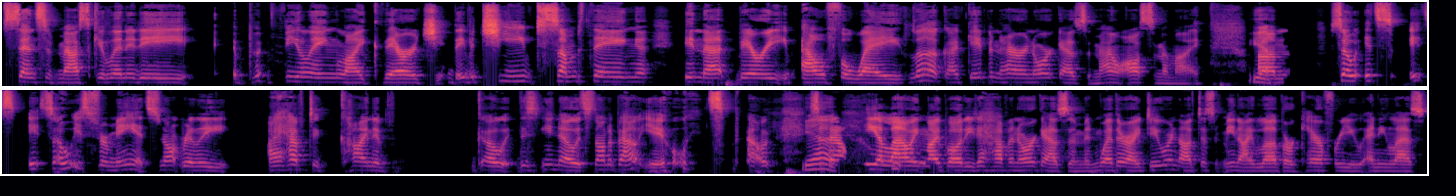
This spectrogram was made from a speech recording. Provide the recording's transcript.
sense of masculinity feeling like they're they've achieved something in that very alpha way. Look i've given her an orgasm. How awesome am i? Yeah. um so it's it's it's always for me it's not really i have to kind of go this you know it's not about you. It's about yeah. it's about me allowing my body to have an orgasm. And whether i do or not doesn't mean i love or care for you any less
